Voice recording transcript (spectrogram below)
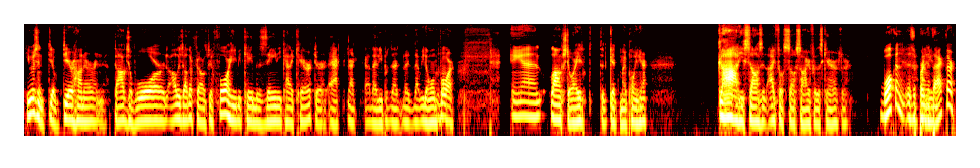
He was in you know Deer Hunter and Dogs of War and all these other films before he became the zany kind of character act, uh, that he that, that we know him for. And long story to get my point here. God, he sells it. I feel so sorry for this character. Walken is a brilliant mean- actor.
